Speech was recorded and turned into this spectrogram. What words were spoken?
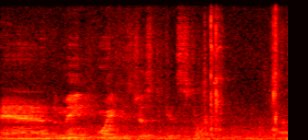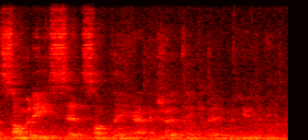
And the main point is just to get started. Uh, somebody said something, actually, I think it was you, Denise,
